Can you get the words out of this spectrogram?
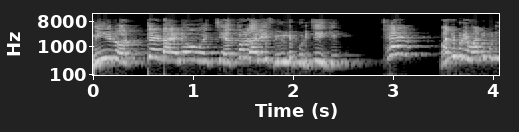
നീ ഒരു ഒറ്റ ഡയലോഗ് വെച്ച് എത്ര കാലം ഈ ഫീൽഡിൽ പിടിച്ചേക്ക് മാറ്റിപ്പിടി മാറ്റിപ്പിടി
